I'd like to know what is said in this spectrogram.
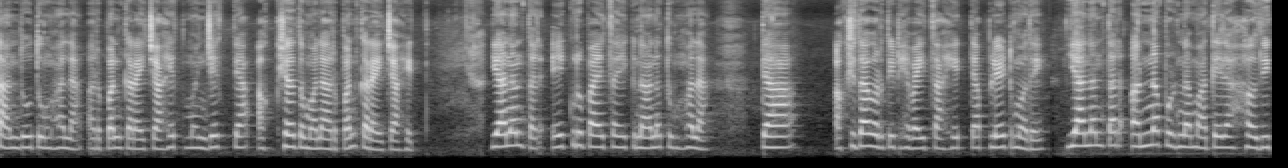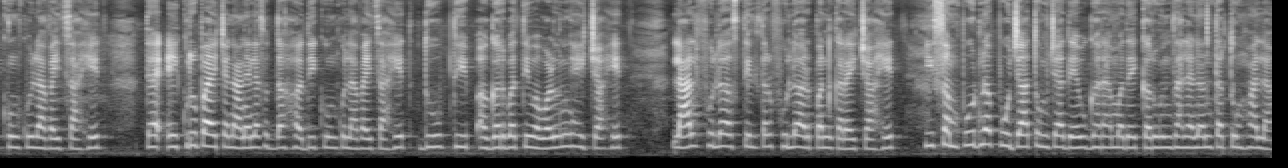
तांदूळ तुम्हाला अर्पण करायचे आहेत म्हणजेच त्या अक्षर तुम्हाला अर्पण करायचे आहेत. यानंतर एक रुपयाचा एक नाणं तुम्हाला त्या अक्षतावरती ठेवायचं आहे त्या प्लेटमध्ये. यानंतर अन्नपूर्णा मातेला हळदी कुंकू लावायचं आहेत. त्या एक रुपयाच्या नाण्याला सुद्धा हळदी कुंकू लावायचं आहेत. धूप धीप अगरबत्ती ववळून घ्यायच्या आहेत. लाल फुलं असतील तर फुलं अर्पण करायची आहेत. ही संपूर्ण पूजा तुमच्या देवघरामध्ये करून झाल्यानंतर तुम्हाला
